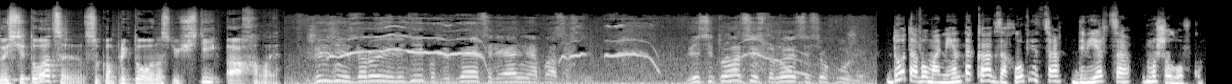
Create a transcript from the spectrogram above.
То есть ситуация с укомплектованностью частей аховая. Жизни и здоровье людей подвергается реальной опасности. Ведь ситуация становится все хуже. до того момента, как захлопнется дверца в мышеловку.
